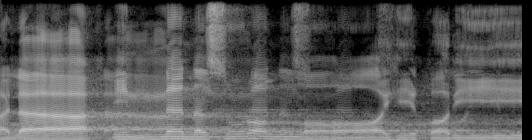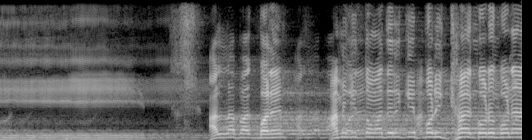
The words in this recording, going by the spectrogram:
ألا إن نصر الله قريب আল্লাহ পাক বলেন, আমি কি তোমাদেরকে পরীক্ষা করব না,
